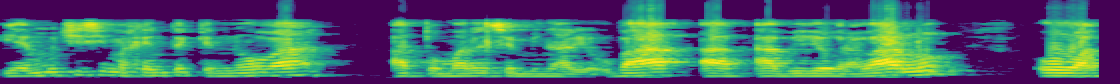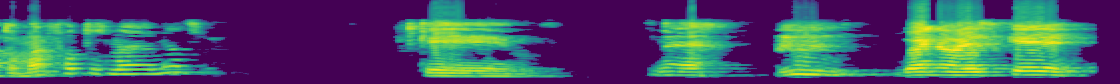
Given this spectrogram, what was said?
y hay muchísima gente que no va a tomar el seminario, va a, a videograbarlo o a tomar fotos nada más, güey. Que, eh, Bueno, es que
